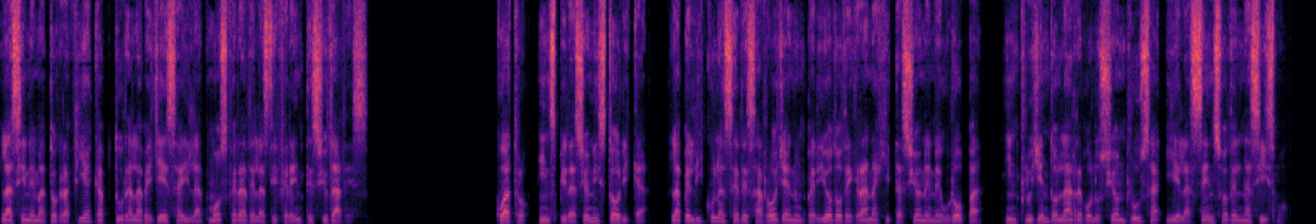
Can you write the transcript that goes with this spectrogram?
La cinematografía captura la belleza y la atmósfera de las diferentes ciudades. 4. Inspiración histórica. La película se desarrolla en un periodo de gran agitación en Europa, incluyendo la Revolución rusa y el ascenso del nazismo.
